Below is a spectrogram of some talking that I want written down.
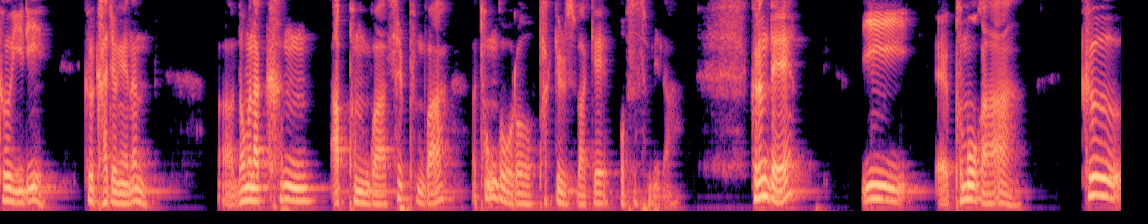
그 일이 그 가정에는 어, 너무나 큰 아픔과 슬픔과 통곡으로 바뀔 수밖에 없었습니다. 그런데 이 부모가 그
